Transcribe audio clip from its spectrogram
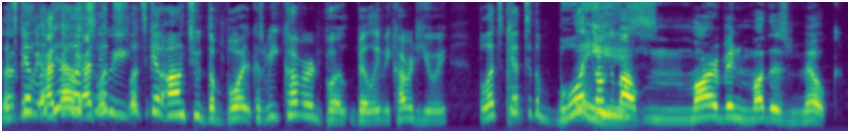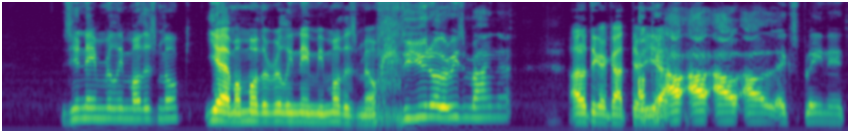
Let's get we- yeah. we- let's let's, we- let's get on to the boy because we covered Bu- Billy, we covered Hughie, but let's get to the boys. Let's talk about Marvin Mother's Milk. Is your name really Mother's Milk? Yeah, my mother really named me Mother's Milk. Do you know the reason behind that? I don't think I got there okay, yet. I'll, I'll I'll I'll explain it.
